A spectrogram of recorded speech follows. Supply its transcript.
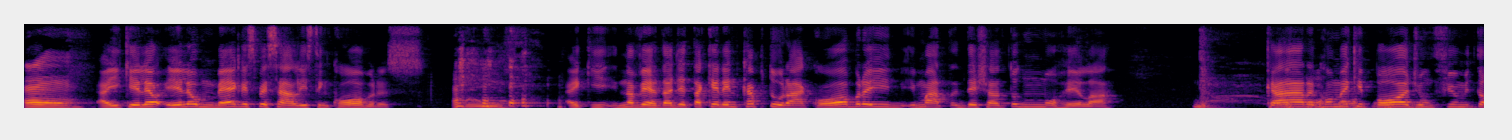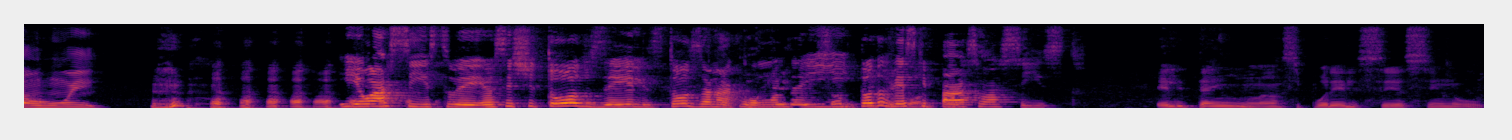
É. Aí que ele é, ele é um mega especialista em cobras. Isso. Aí que, na verdade, ele tá querendo capturar a cobra e, e matar, deixar todo mundo morrer lá. Cara, como é que pode um filme tão ruim? E eu assisto, eu assisti todos eles, todos Anaconda, é e toda vez que passa eu assisto ele tem um lance por ele ser assim no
